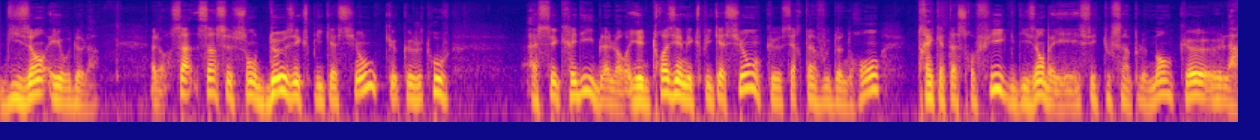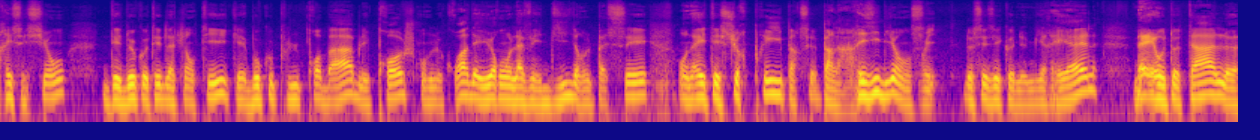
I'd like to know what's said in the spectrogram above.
10 ans et au-delà. Alors ça, ça, ce sont deux explications que, que je trouve assez crédibles. Alors il y a une troisième explication que certains vous donneront, très catastrophique, disant ben, c'est tout simplement que la récession des deux côtés de l'Atlantique est beaucoup plus probable et proche qu'on ne le croit. D'ailleurs, on l'avait dit dans le passé, on a été surpris par, par la résilience de ces économies réelles, mais au total,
